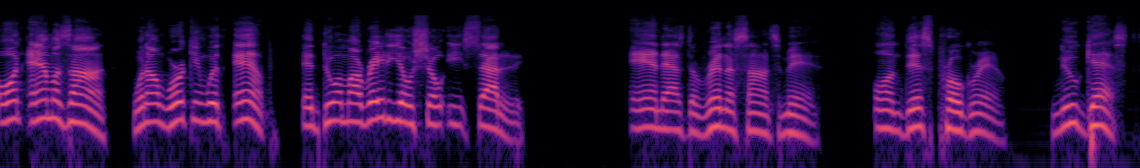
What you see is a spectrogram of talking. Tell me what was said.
on Amazon when I'm working with AMP and doing my radio show each Saturday, and as the Renaissance Man on this program. New guest,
